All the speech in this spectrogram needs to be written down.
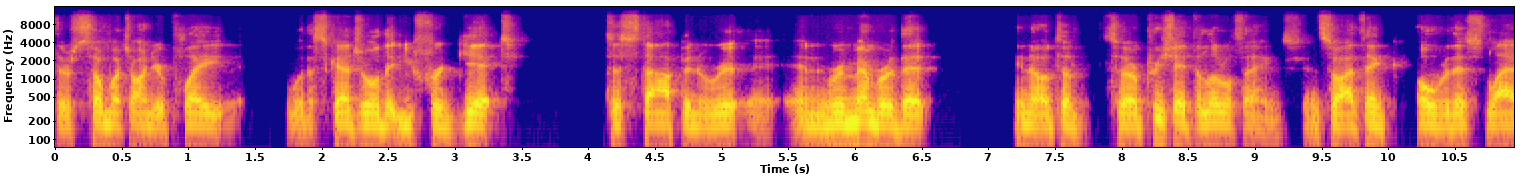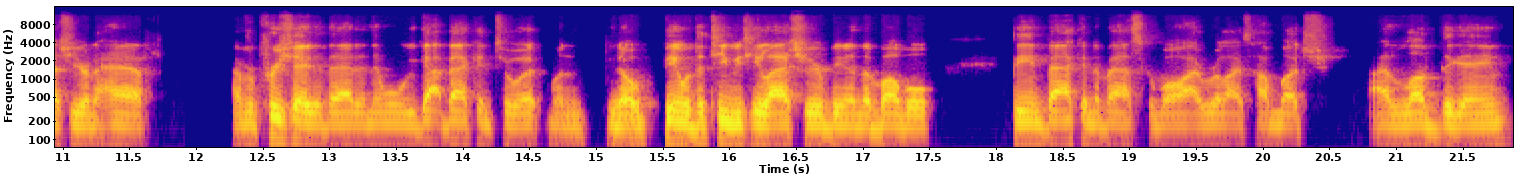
there's so much on your plate with a schedule that you forget to stop and re- and remember that you know to to appreciate the little things. And so I think over this last year and a half, I've appreciated that. And then when we got back into it, when you know being with the TBT last year, being in the bubble, being back into basketball, I realized how much I loved the game,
